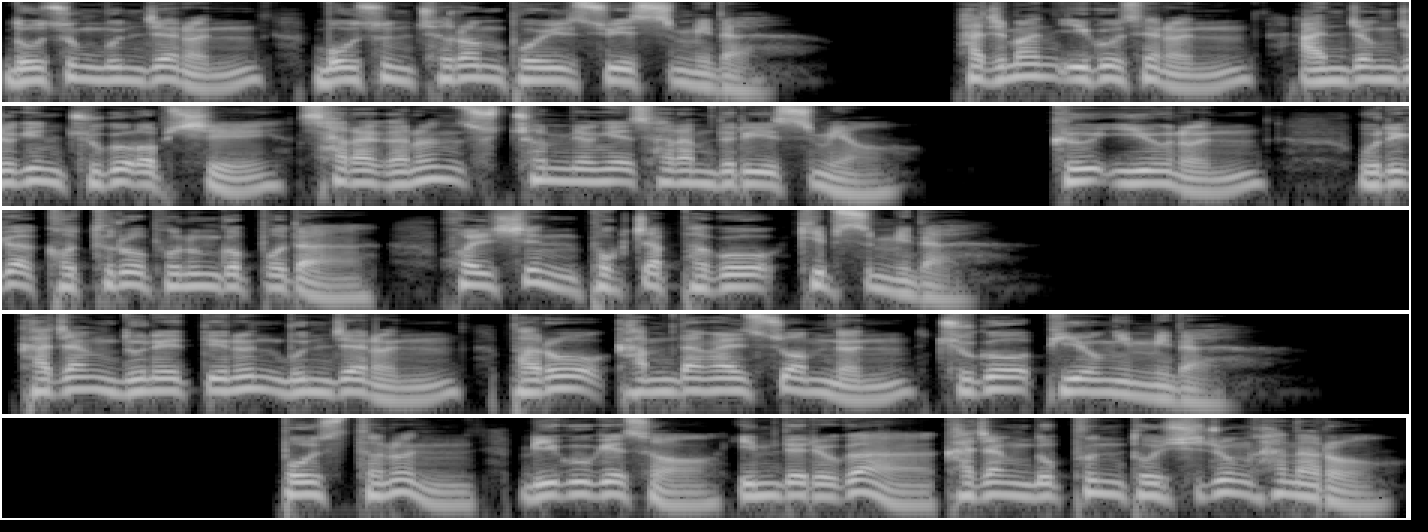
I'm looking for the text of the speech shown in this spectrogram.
노숙 문제는 모순처럼 보일 수 있습니다. 하지만 이곳에는 안정적인 주거 없이 살아가는 수천 명의 사람들이 있으며 그 이유는 우리가 겉으로 보는 것보다 훨씬 복잡하고 깊습니다. 가장 눈에 띄는 문제는 바로 감당할 수 없는 주거 비용입니다. 보스턴은 미국에서 임대료가 가장 높은 도시 중 하나로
